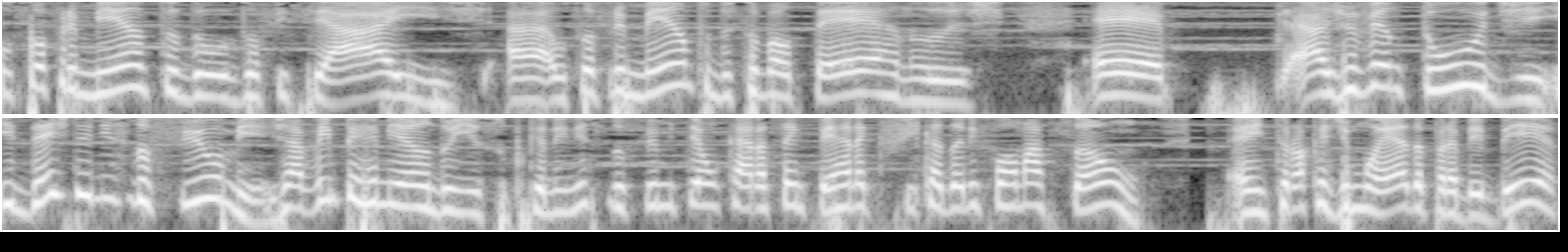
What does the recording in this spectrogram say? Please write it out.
o sofrimento dos oficiais, a- o sofrimento dos subalternos, é, a juventude, e desde o início do filme já vem permeando isso, porque no início do filme tem um cara sem perna que fica dando informação é, em troca de moeda pra beber,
